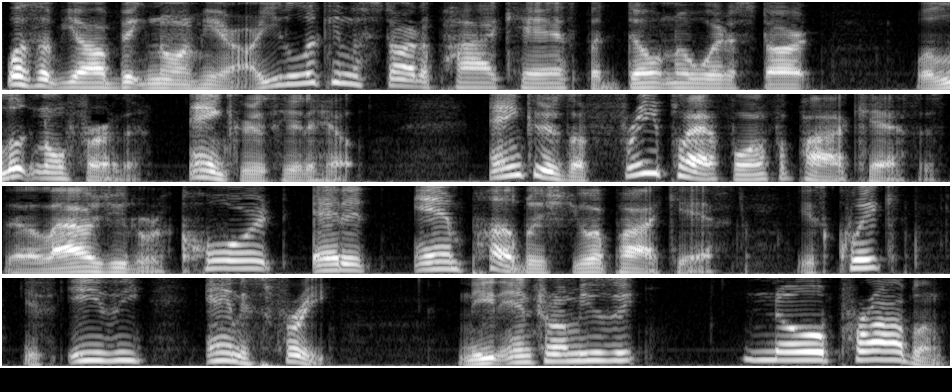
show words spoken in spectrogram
What's up, y'all? Big Norm here. Are you looking to start a podcast but don't know where to start? Well, look no further. Anchor is here to help. Anchor is a free platform for podcasters that allows you to record, edit, and publish your podcast. It's quick, it's easy, and it's free. Need intro music? No problem.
